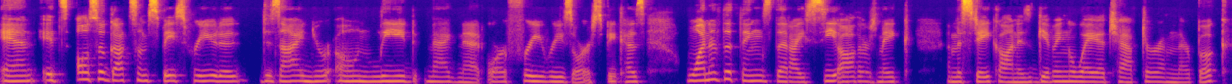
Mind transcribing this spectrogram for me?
And it's also got some space for you to design your own lead magnet or free resource because one of the things that I see authors make a mistake on is giving away a chapter in their book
